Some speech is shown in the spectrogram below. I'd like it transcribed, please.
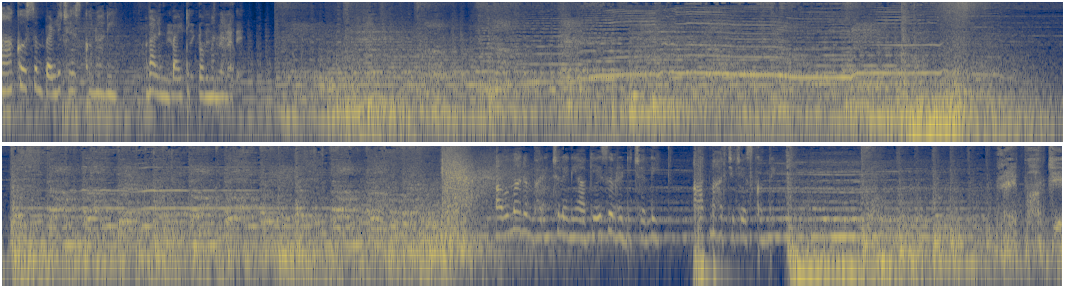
మా కోసం పెళ్ళి చేసుకోను అని వాళ్ళని బయటికి పొమ్మన్నాడు. అవమానం భరించలేని ఆ కేశవరెడ్డి చెల్లి ఆత్మహత్య చేసుకుంది. రే బాబ్జీ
